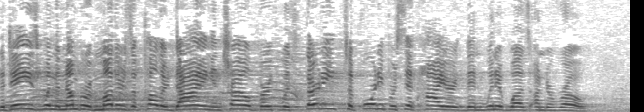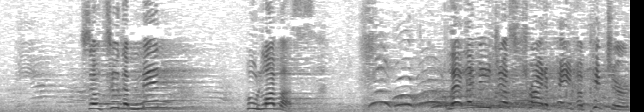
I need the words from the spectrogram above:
the days when the number of mothers of color dying in childbirth was 30 to 40 percent higher than when it was under Roe. So, to the men who love us, let, let me just try to paint a picture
